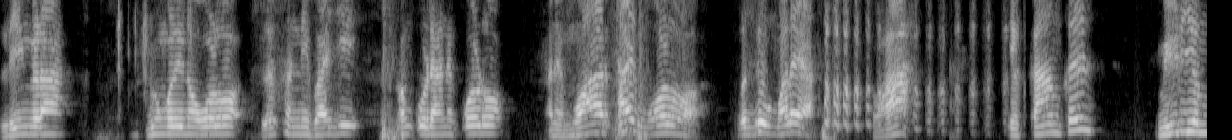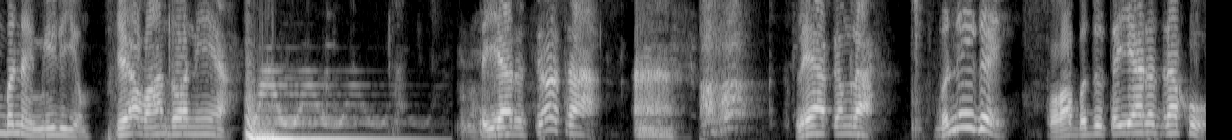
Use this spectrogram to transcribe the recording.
લીંગડા ડુંગળીનો ઓળો લસણની ભાજી કંકુડા ને કોળો અને મોર થાય મોળો. બધું મળે. વાહ. એક કામ કર મીડિયમ બનાય મીડિયમ. કે વાંધો નહીં. તૈયાર જ છો સા? લે આ પેમલા. બની ગઈ. તો આ બધું તૈયાર જ રાખું.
